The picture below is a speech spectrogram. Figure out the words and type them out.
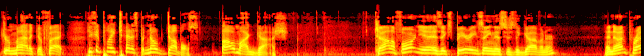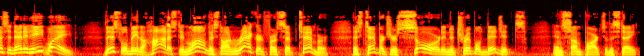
dramatic effect. You could play tennis, but no doubles. Oh my gosh. California is experiencing this as the governor, an unprecedented heat wave. This will be the hottest and longest on record for September as temperatures soared into triple digits in some parts of the state.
